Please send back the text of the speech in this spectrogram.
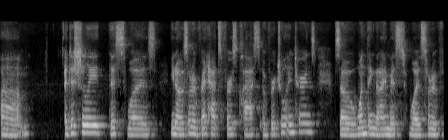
um, Additionally, this was, you know, sort of Red Hat's first class of virtual interns. So one thing that I missed was sort of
